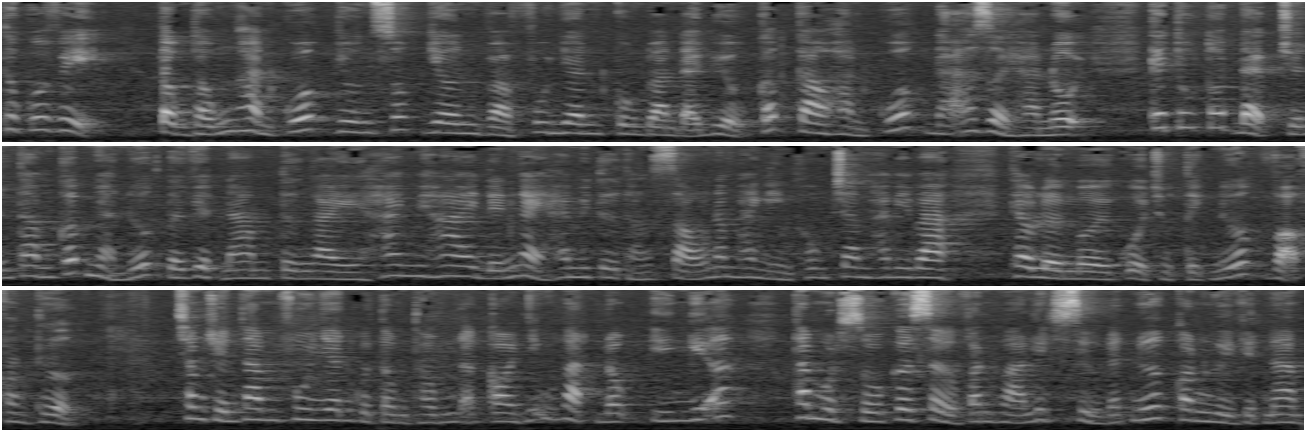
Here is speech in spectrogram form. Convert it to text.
Thưa quý vị, Tổng thống Hàn Quốc Yoon suk yeol và phu nhân cùng đoàn đại biểu cấp cao Hàn Quốc đã rời Hà Nội, kết thúc tốt đẹp chuyến thăm cấp nhà nước tới Việt Nam từ ngày 22 đến ngày 24 tháng 6 năm 2023, theo lời mời của Chủ tịch nước Võ Văn Thưởng. Trong chuyến thăm, phu nhân của Tổng thống đã có những hoạt động ý nghĩa, thăm một số cơ sở văn hóa lịch sử đất nước con người Việt Nam.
